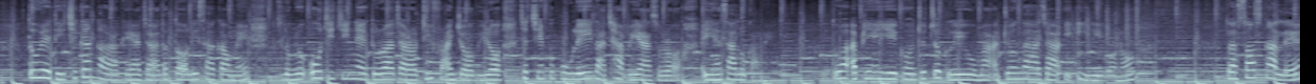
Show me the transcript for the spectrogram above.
။သူ့ရဲ့ဒီ chicken karaage ကကြတော်တော်လေးစားကောင်းတယ်။ဒီလိုမျိုးအိုးကြီးကြီးနဲ့သူကကြတော့ deep fry ကြော်ပြီးတော့ချက်ချင်းပူပူလေးလာချပေးရဆိုတော့အရင်စားလို့ကောင်းတယ်။သူကအပြင်အရေခွန်ကျွတ်ကျွတ်ကလေးကိုမှအတွင်းသားကြအီအီလေးပေါ့နော်။သူ sauce ကလည်း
